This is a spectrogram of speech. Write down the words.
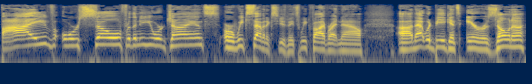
five or so for the New York Giants? Or week seven, excuse me. It's week five right now. Uh, that would be against Arizona.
